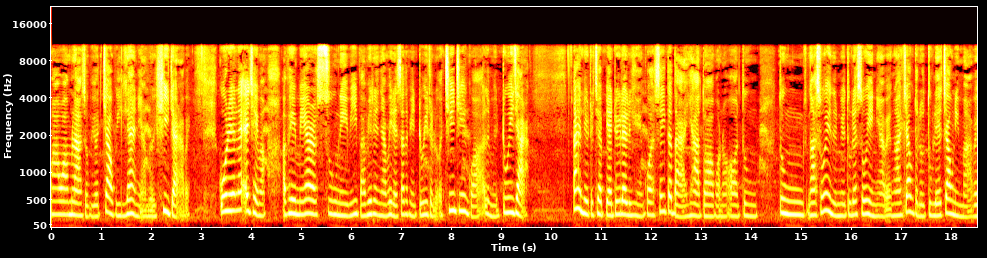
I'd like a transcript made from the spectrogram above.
မှားသွားမလားဆိုပြီးတော့ကြောက်ပြီးလန့်နေရမျိုးရှိကြတာပဲ ကိုရီလည်းအဲ့ချိန်မှာအဖေမေကတော့စူနေပြီဘာဖြစ်တယ်ညာဖြစ်တယ်စသဖြင့်တွေးတယ်လို့အချင်းချင်းကွာအဲ့လိုမျိုးတွေးကြတာအဲ့လိုတစ်ချက်ပြန်တွေးလိုက်လို့ရှိရင်ကိုကစိတ်သက်သာရသွားပါတော့အော် तू तू ငါစိုးရိမ်တယ်မျိုး तू လည်းစိုးရိမ်နေရပဲငါကြောက်တယ်လို့ तू လည်းကြောက်နေမှာပဲ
